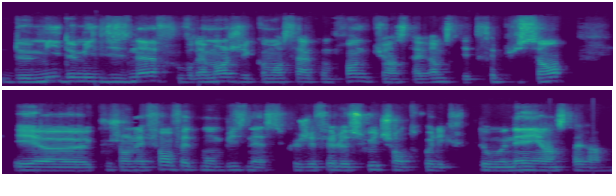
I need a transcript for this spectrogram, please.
de mi-2019 où vraiment j'ai commencé à comprendre que Instagram c'était très puissant et euh, que j'en ai fait en fait mon business, que j'ai fait le switch entre les crypto-monnaies et Instagram.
